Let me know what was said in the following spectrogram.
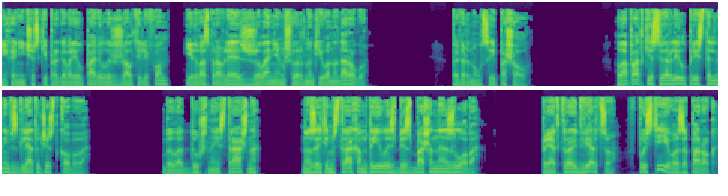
Механически проговорил Павел и сжал телефон, едва справляясь с желанием швырнуть его на дорогу. Повернулся и пошел. Лопатки сверлил пристальный взгляд участкового. Было душно и страшно, но за этим страхом таилась безбашенная злоба. Приоткрой дверцу, впусти его за порог,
